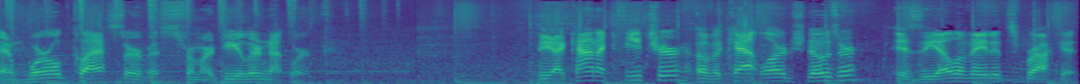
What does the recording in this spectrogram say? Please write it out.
and world-class service from our dealer network. The iconic feature of a CAT large dozer is the elevated sprocket.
